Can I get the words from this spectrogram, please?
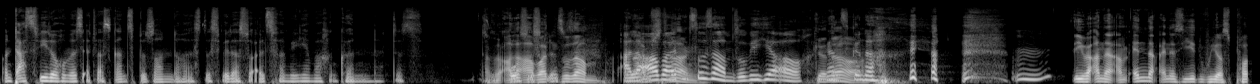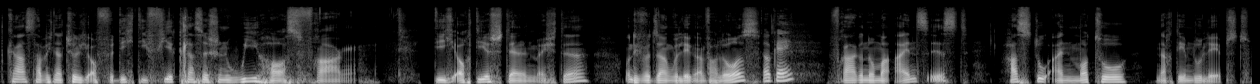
Und das wiederum ist etwas ganz Besonderes, dass wir das so als Familie machen können. Das also alle arbeiten Glück. zusammen. Alle arbeiten Strang. zusammen, so wie hier auch. Genau. Ganz genau. ja. mhm. Liebe Anne, am Ende eines jeden WeHorse Podcasts habe ich natürlich auch für dich die vier klassischen WeHorse Fragen, die ich auch dir stellen möchte. Und ich würde sagen, wir legen einfach los. Okay. Frage Nummer eins ist, hast du ein Motto, nach dem du lebst?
